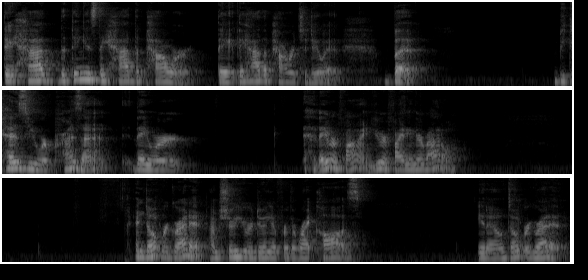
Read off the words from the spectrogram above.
they had the thing is they had the power. They they had the power to do it. But because you were present, they were they were fine. You were fighting their battle. And don't regret it. I'm sure you were doing it for the right cause. You know, don't regret it.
